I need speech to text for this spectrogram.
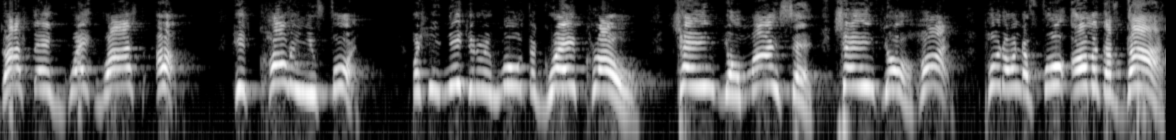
God said, great, rise up. He's calling you forth. But he needs you to remove the grave clothes. Change your mindset. Change your heart. Put on the full armor of God.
